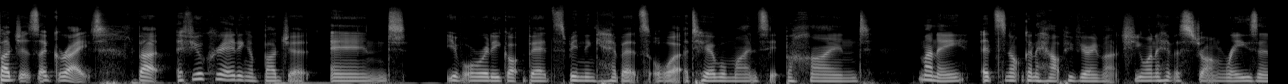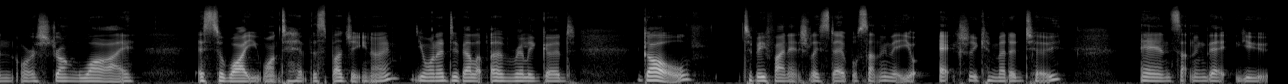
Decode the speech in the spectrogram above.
budgets are great, but if you're creating a budget and you've already got bad spending habits or a terrible mindset behind money, it's not going to help you very much. You want to have a strong reason or a strong why as to why you want to have this budget, you know? You want to develop a really good goal to be financially stable, something that you're actually committed to and something that you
